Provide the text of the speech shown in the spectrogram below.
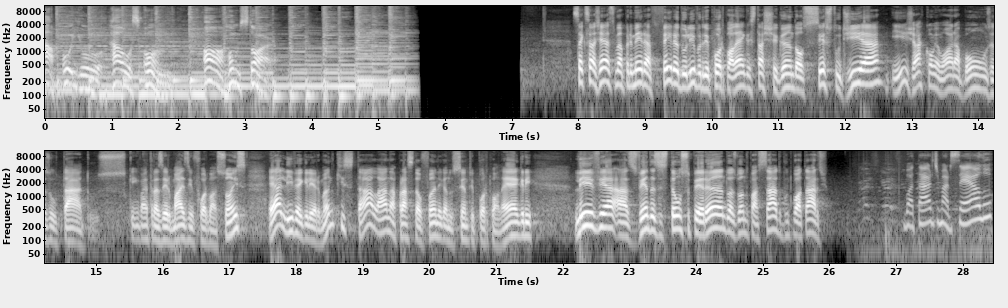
Apoio House On, a Home Store. 61ª Feira do Livro de Porto Alegre está chegando ao sexto dia e já comemora bons resultados. Quem vai trazer mais informações é a Lívia Guilhermano, que está lá na Praça da Alfândega, no centro de Porto Alegre. Lívia, as vendas estão superando as do ano passado. Muito boa tarde. Boa tarde, Marcelo.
